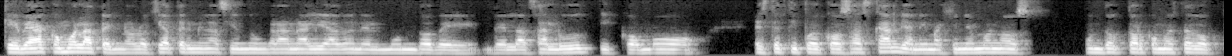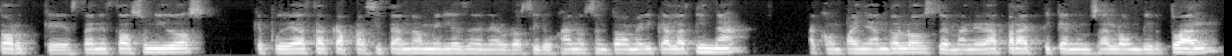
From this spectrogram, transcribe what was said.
que vea cómo la tecnología termina siendo un gran aliado en el mundo de, de la salud y cómo este tipo de cosas cambian. Imaginémonos un doctor como este doctor que está en Estados Unidos, que pudiera estar capacitando a miles de neurocirujanos en toda América Latina acompañándolos de manera práctica en un salón virtual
